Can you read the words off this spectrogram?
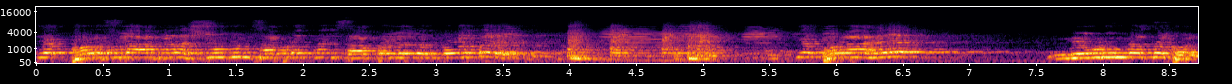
ते फळ सुद्धा आपल्याला शोधून सापडत नाही सापडलं तर तोडतंय ते फळ आहे निवडुंगाचं फळ.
